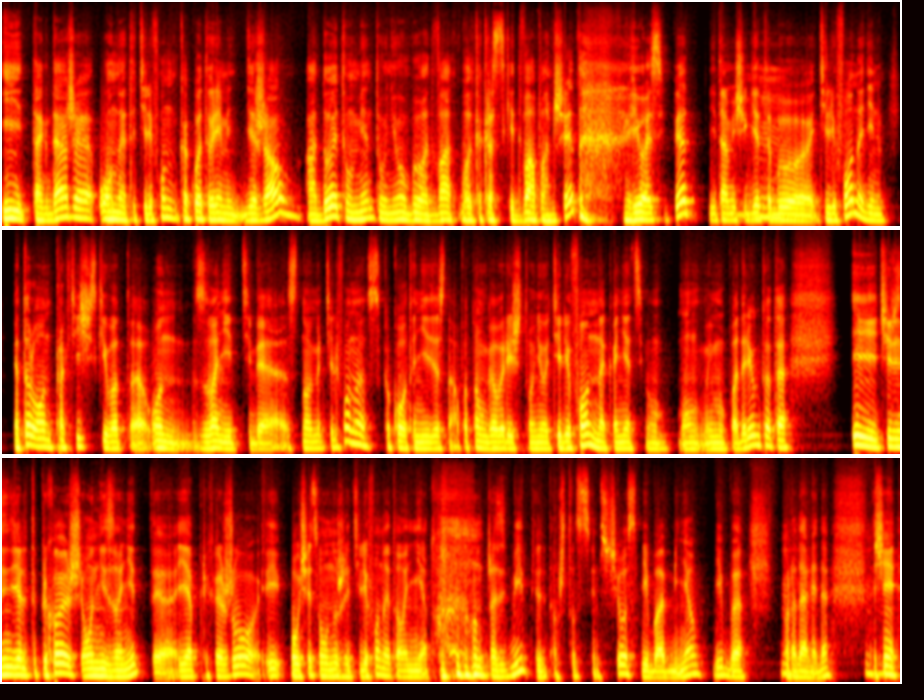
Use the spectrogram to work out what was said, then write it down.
и тогда же он этот телефон какое-то время держал, а до этого момента у него было два, вот как раз-таки два планшета, велосипед, и там еще где-то был телефон один, который он практически вот, э, он звонит тебе с номера телефона, с какого-то неизвестного, а потом говорит, что у него телефон, наконец ему, он, ему подарил кто-то, и через неделю ты приходишь, он не звонит, э, я прихожу, и получается, он уже телефона этого нет. он разбит, или там что-то с ним случилось, либо обменял, либо продали, да? Точнее,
